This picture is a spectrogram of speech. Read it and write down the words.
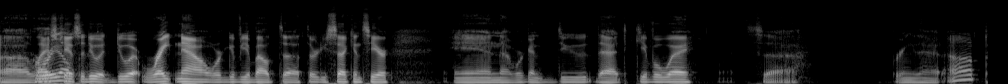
uh, last up. chance to do it. Do it right now. We'll give you about uh, 30 seconds here, and uh, we're going to do that giveaway. Let's uh, bring that up.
